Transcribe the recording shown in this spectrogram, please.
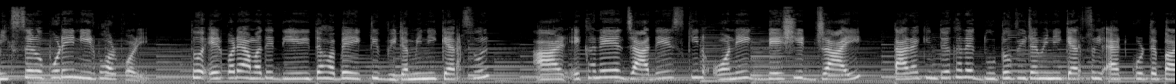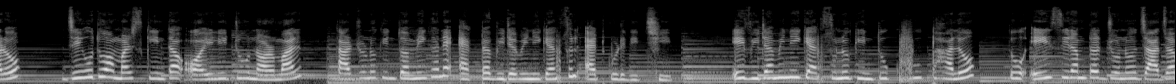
মিক্সের ওপরেই নির্ভর করে। তো এরপরে আমাদের দিয়ে দিতে হবে একটি ভিটামিন ক্যাপসুল আর এখানে যাদের স্কিন অনেক বেশি ড্রাই তারা কিন্তু এখানে দুটো ভিটামিন ক্যাপসুল অ্যাড করতে পারো। যেহেতু আমার স্কিনটা অয়েলি টু নর্মাল তার জন্য কিন্তু আমি এখানে একটা ভিটামিন ই ক্যাপসুল অ্যাড করে দিচ্ছি। এই ভিটামিন ই ক্যাপসুলও কিন্তু খুব ভালো। তো এই সিরামটার জন্য যা যা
